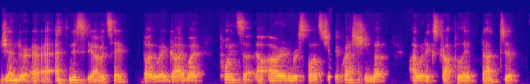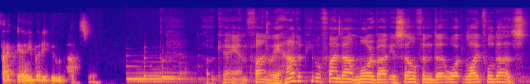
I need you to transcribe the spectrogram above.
gender, ethnicity. I would say, by the way, Guy, my points are in response to your question, but I would extrapolate that to frankly anybody who asks me. Okay, and finally, how do people find out more about yourself and uh, what Lightful does?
